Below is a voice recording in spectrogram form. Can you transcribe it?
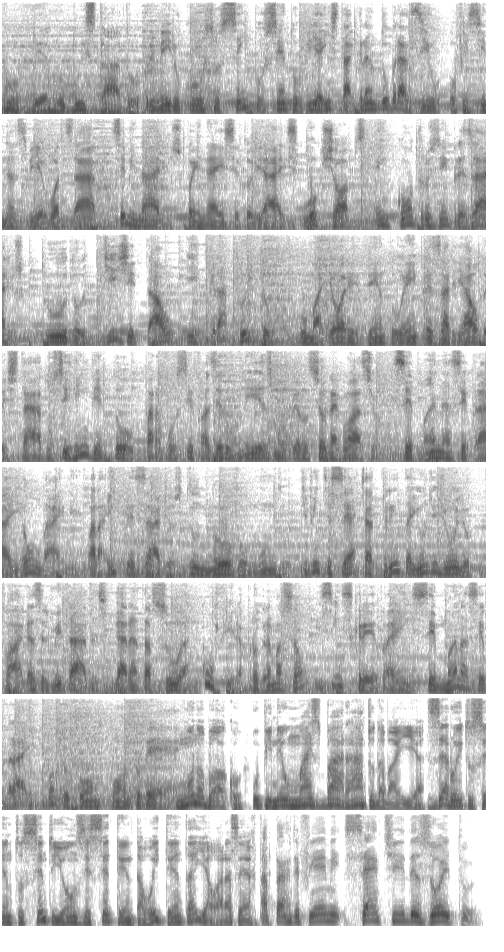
Governo do Estado. Primeiro curso 100% via Instagram do Brasil. Oficinas via WhatsApp, seminários, painéis setoriais, workshops, encontros de empresários. Tudo digital e gratuito. O maior evento empresarial do Estado se reinventou para você fazer o mesmo pelo seu negócio. Semana Sebrae Online para empresários do novo mundo. De 27 a 31 de julho. Vagas limitadas. Garanta a sua. Confira a programação e se inscreva em semanasebrae.com Monobloco, o pneu mais barato da Bahia. 0800 111 70 80 e a hora certa. A tarde FM 7 e 18.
